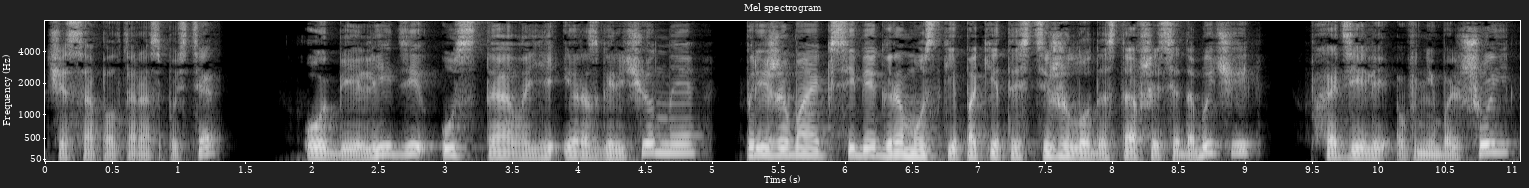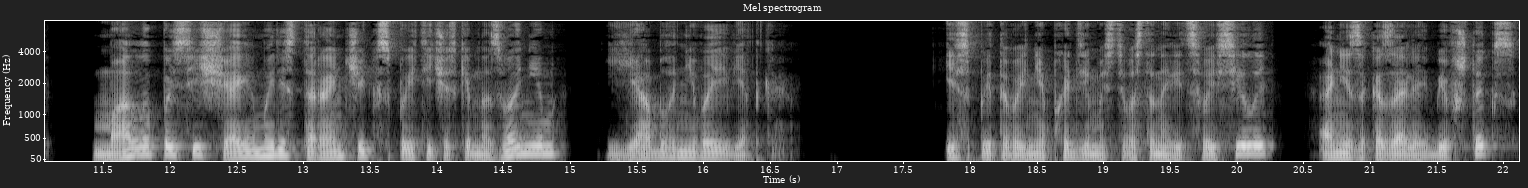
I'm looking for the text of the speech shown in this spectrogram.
Часа полтора спустя обе леди, усталые и разгоряченные, прижимая к себе громоздкие пакеты с тяжело доставшейся добычей, входили в небольшой, малопосещаемый ресторанчик с поэтическим названием «Яблоневая ветка». Испытывая необходимость восстановить свои силы, они заказали бифштекс,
